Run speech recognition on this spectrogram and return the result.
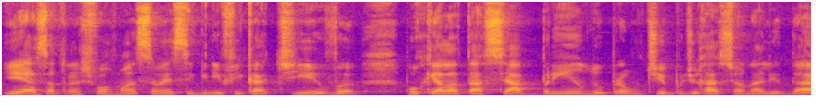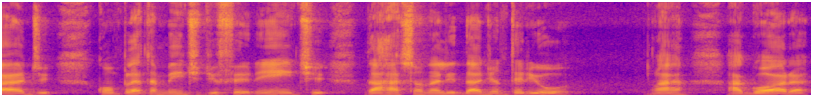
E essa transformação é significativa porque ela está se abrindo para um tipo de racionalidade completamente diferente da racionalidade anterior. Né? Agora,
